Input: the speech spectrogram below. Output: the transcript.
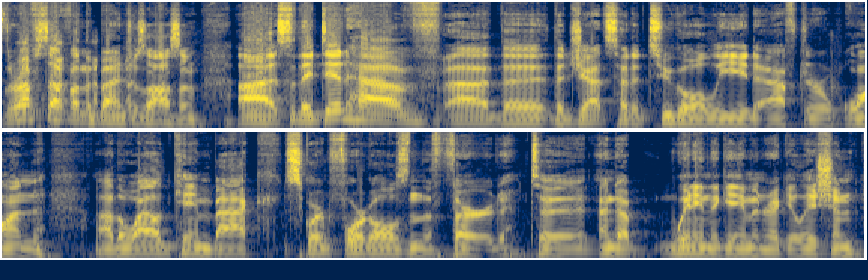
the rough stuff on the bench was awesome. Uh, so they did have uh, the the Jets had a two goal lead after one. Uh, the Wild came back, scored four goals in the third to end up winning the game in regulation.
